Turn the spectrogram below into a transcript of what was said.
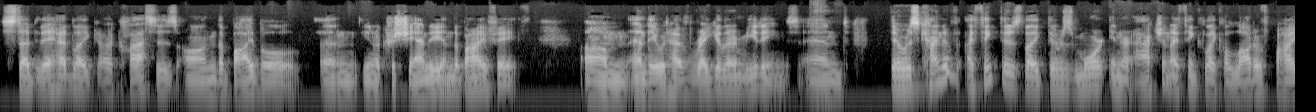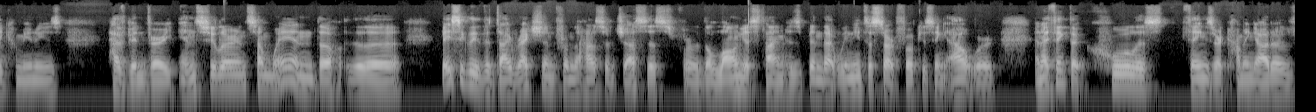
stud- they had like uh, classes on the Bible and, you know, Christianity and the Baha'i faith. Um, and they would have regular meetings. And there was kind of i think there's like there was more interaction. I think like a lot of baha'i communities have been very insular in some way. And the the basically the direction from the house of justice for the longest time has been that we need to start focusing outward. And i think the coolest things are coming out of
